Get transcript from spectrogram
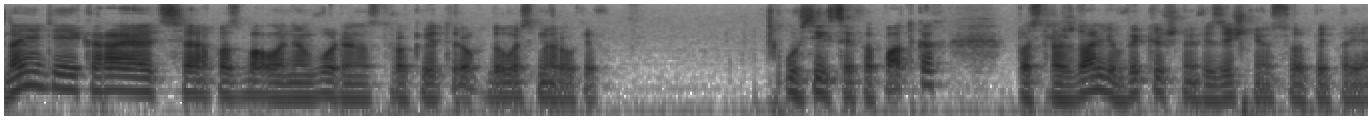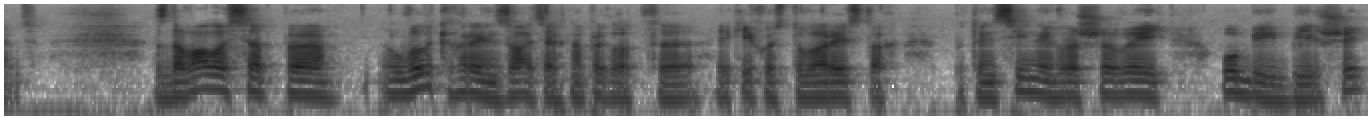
Дані дії караються позбавленням волі на строк від 3 до 8 років. У всіх цих випадках постраждалі виключно фізичні особи підприємці. Здавалося б, у великих організаціях, наприклад, е, якихось товариствах, потенційний грошовий обіг більший,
